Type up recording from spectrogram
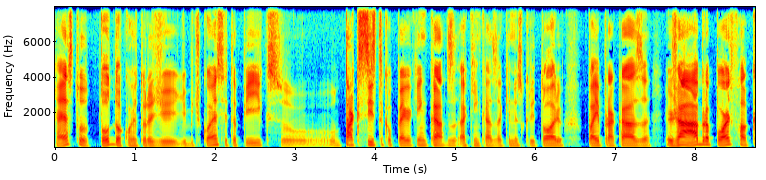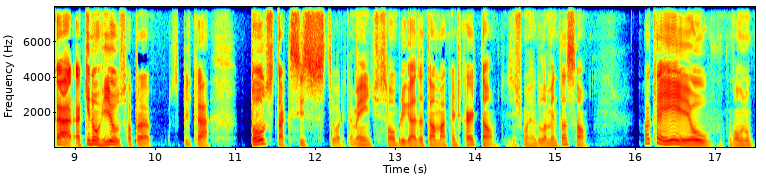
O resto, toda a corretora de, de Bitcoin aceita Pix. O, o, taxista que eu pego aqui em casa, aqui em casa, aqui no escritório, para ir para casa, eu já abro a porta e falo, cara, aqui no Rio, só para explicar, todos os taxistas, teoricamente, são obrigados a ter uma máquina de cartão. Existe uma regulamentação. Ok, eu, como,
